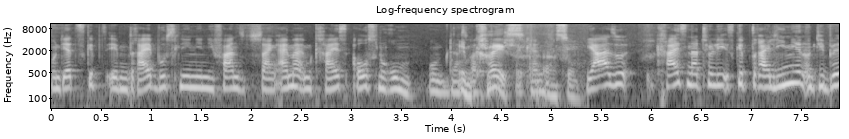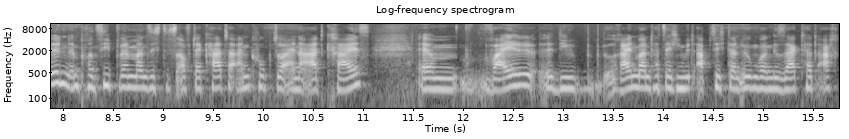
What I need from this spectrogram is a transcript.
Und jetzt gibt es eben drei Buslinien, die fahren sozusagen einmal im Kreis außenrum um das, Im Kreis? Ach so. Ja, also Kreis natürlich, es gibt drei Linien und die bilden im Prinzip, wenn man sich das auf der Karte anguckt, so eine Art Kreis, ähm, weil äh, die Rheinbahn tatsächlich mit Absicht dann irgendwann gesagt hat, ach,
